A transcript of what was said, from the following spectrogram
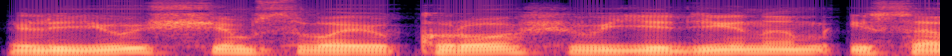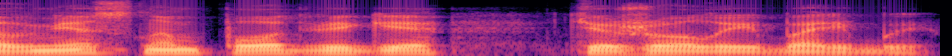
льющим свою кровь в едином и совместном подвиге тяжелой борьбы.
